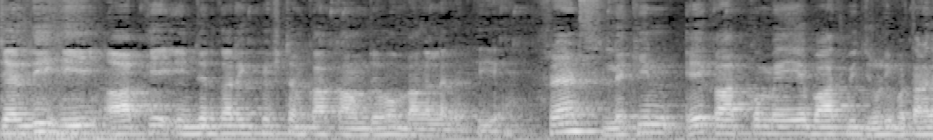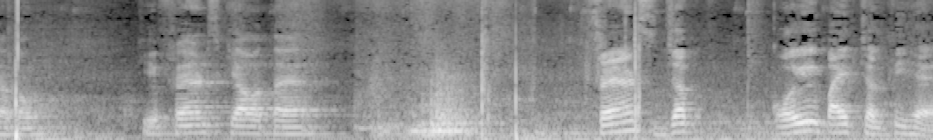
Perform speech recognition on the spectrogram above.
जल्दी ही आपके इंजन का रिंग पिस्टन का काम जो हो मांगने लगती है। फ्रेंड्स लेकिन एक आपको मैं ये बात भी ज़रूरी बताना चाहता हूँ कि फ्रेंड्स क्या होता है? फ्रेंड्स जब कोई बाइक चलती है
